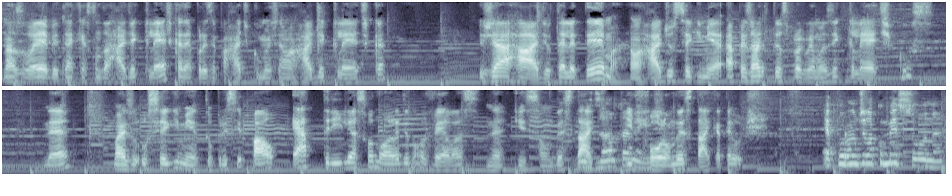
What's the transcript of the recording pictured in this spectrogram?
nas web tem a questão da rádio eclética, né? Por exemplo, a rádio comercial é uma rádio eclética. Já a rádio Teletema é uma rádio segmento, apesar de ter os programas ecléticos, né? Mas o segmento principal é a trilha sonora de novelas, né? Que são destaque Exatamente. e foram destaque até hoje. É por onde ela começou, né?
